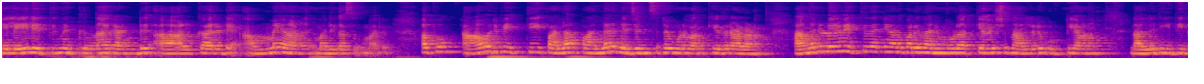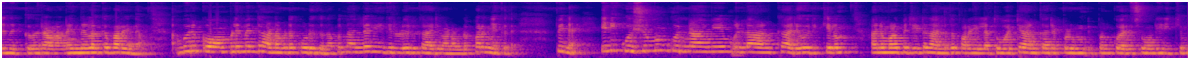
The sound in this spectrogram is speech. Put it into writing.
നിലയിൽ എത്തി നിൽക്കുന്ന രണ്ട് ആൾക്കാരുടെ അമ്മയാണ് മല്ലിക സുകുമാരൻ. അപ്പോൾ ആ ഒരു വ്യക്തി പല പല ലെജൻസിന്റെ കൂടെ വർക്ക് ചെയ്ത ഒരാളാണ്. അങ്ങനെയുള്ള ഒരു വ്യക്തി തന്നെയാണ് പറയുന്നത് അനുമോൾ അത്യാവശ്യം നല്ലൊരു കുട്ടിയാണ് നല്ല രീതിയിൽ നിൽക്കുന്ന ഒരാളാണ് എന്നുള്ളതൊക്കെ പറയുന്നത് അപ്പോൾ ഒരു കോംപ്ലിമെന്റ് ആണ് അവിടെ കൊടുക്കുന്നത്. അപ്പോൾ നല്ല രീതിയിലുള്ള ഒരു കാര്യമാണ് അവിടെ പറഞ്ഞേക്കുന്നത്. പിന്നെ ഇനി കുശുമ്പും കുന്നായ്മയും ഉള്ള ആൾക്കാർ ഒരിക്കലും അനുമോളെ പറ്റിയിട്ട് നല്ലത് പറയില്ല. തോറ്റ ആൾക്കാർ എപ്പോഴും ഇപ്പം കുരച്ചുകൊണ്ടിരിക്കും.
